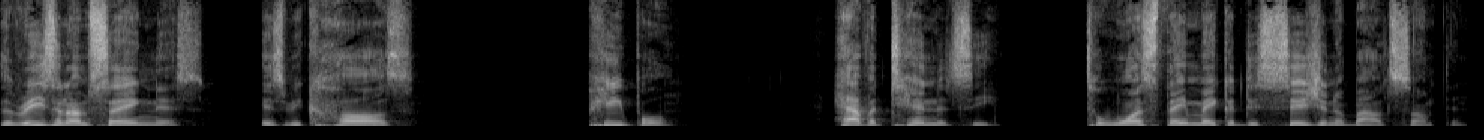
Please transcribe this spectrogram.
The reason I'm saying this is because people have a tendency to once they make a decision about something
